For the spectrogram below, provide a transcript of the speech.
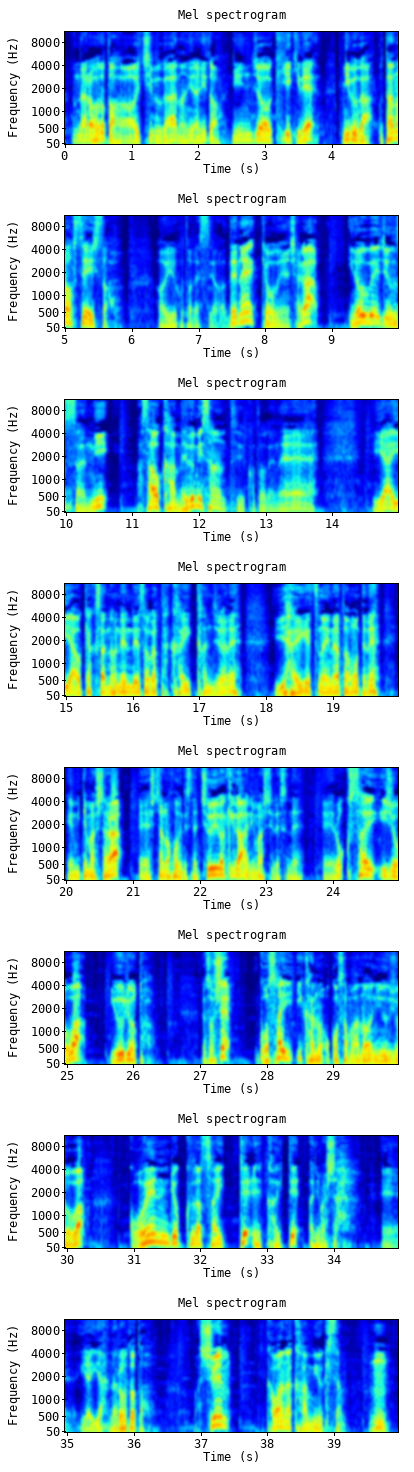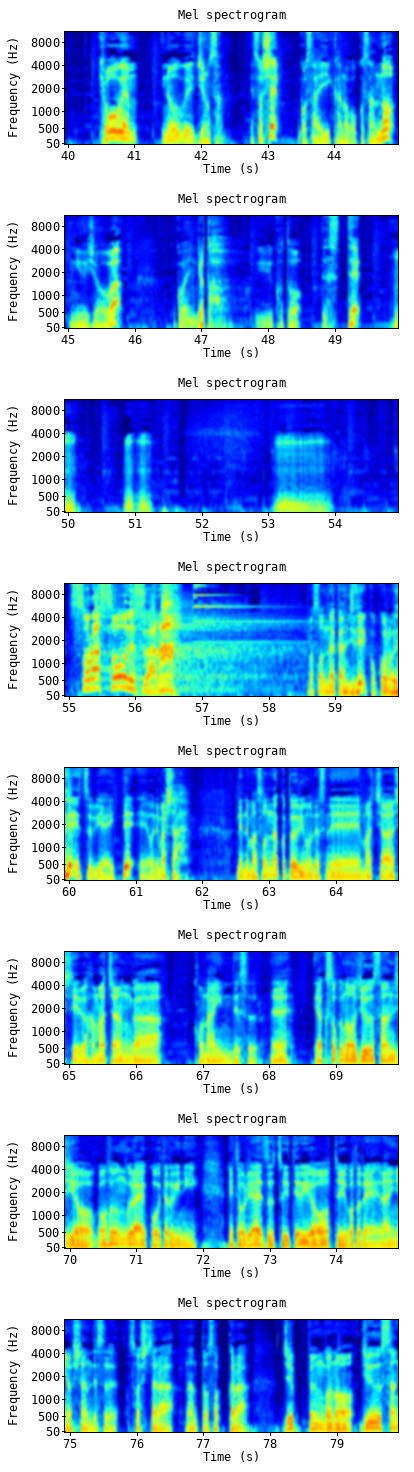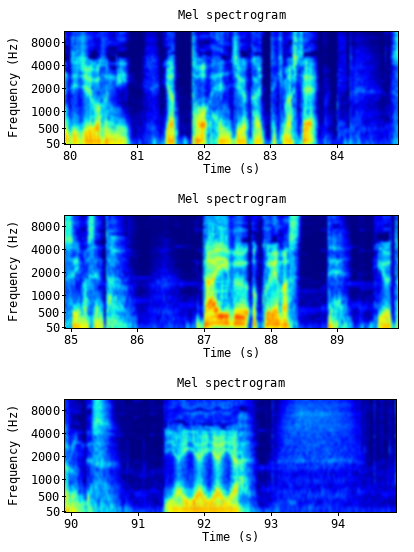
なるほどと、一部が何々と、人情喜劇で、二部が歌のステージと、いうことですよ。でね、共演者が、井上淳さんに、浅岡めぐみさんということでね。いやいや、お客さんの年齢層が高い感じがね、いや、えげつないなと思ってね、えー見てましたら、えー下の方にですね、注意書きがありましてですね、えー6歳以上は有料と。そして、5歳以下のお子様の入場はご遠慮くださいって、書いてありました。えいやいや、なるほどと。主演、川中美幸さん。うん。共演、井上淳さん。そして、5歳以下のお子さんの入場はご遠慮ということですって。うん。うんうん。うーん。そらそうですわな。まあそんな感じで心でつぶやいて、おりました。でね、まあそんなことよりもですね、待ち合わせしている浜ちゃんが来ないんです。ね。約束の13時を5分ぐらい超えた時に、えとりあえずついてるよということで LINE をしたんです。そしたら、なんとそっから10分後の13時15分に、やっと返事が返ってきまして、すいませんと。だいぶ遅れますって言うとるんです。いやいやいやいや。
